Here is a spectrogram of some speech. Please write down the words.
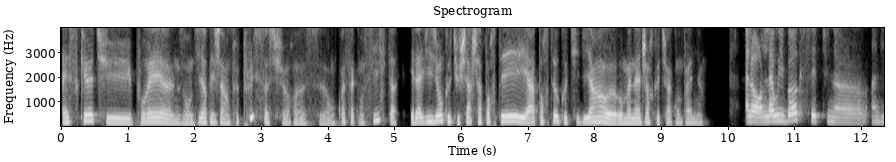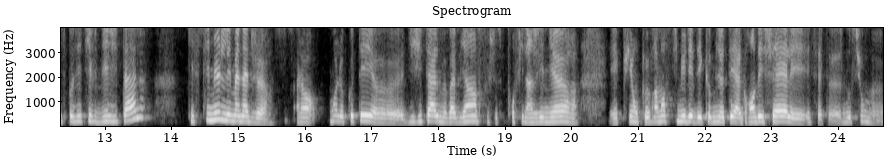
est-ce que tu pourrais euh, nous en dire déjà un peu plus sur ce en quoi ça consiste et la vision que tu cherches à porter et à apporter au quotidien aux managers que tu accompagnes? Alors la WeBox, c'est une un dispositif digital qui stimule les managers. Alors moi, le côté euh, digital me va bien parce que je suis profil ingénieur et puis on peut vraiment stimuler des communautés à grande échelle et, cette euh, notion me,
